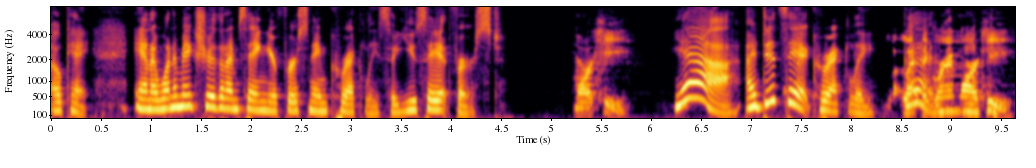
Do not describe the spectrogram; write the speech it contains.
Okay. And I want to make sure that I'm saying your first name correctly. So you say it first. Marquis. Yeah, I did say it correctly. Like the Grand Marquis.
